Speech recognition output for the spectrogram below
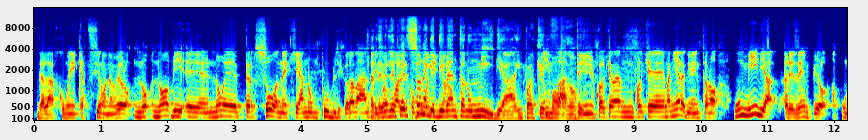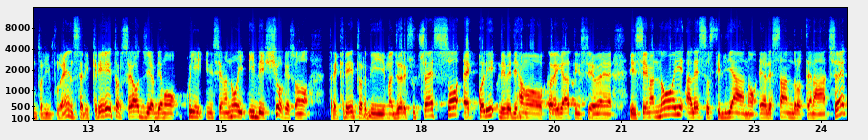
della comunicazione, ovvero no, nuovi, eh, nuove persone che hanno un pubblico davanti. Cioè, le, le persone comunicano. che diventano un media in qualche e modo. Infatti, in qualche, in qualche maniera diventano un media, per esempio appunto gli influencer, i creators e oggi abbiamo qui insieme a noi i The Show che sono tra i creator di maggiore successo, eccoli, li vediamo collegati insieme, insieme a noi, Alessio Stigliano e Alessandro Tenace.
